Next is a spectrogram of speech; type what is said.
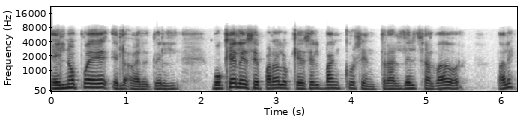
él no puede, a ver, el Bukele separa lo que es el Banco Central del Salvador, ¿vale?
